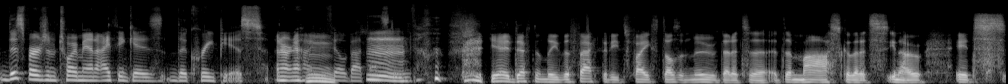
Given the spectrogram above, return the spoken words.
this version of Toyman, I think, is the creepiest. I don't know how you feel about that, Steve. Yeah, definitely. The fact that his face doesn't move, that it's a it's a mask, that it's you know it's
